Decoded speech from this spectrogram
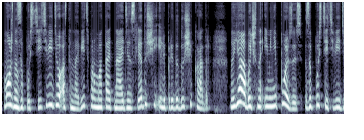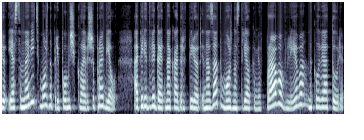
Можно запустить видео, остановить, промотать на один следующий или предыдущий кадр. Но я обычно ими не пользуюсь. Запустить видео и остановить можно при помощи клавиши «Пробел», а передвигать на кадр вперед и назад можно стрелками вправо, влево на клавиатуре.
